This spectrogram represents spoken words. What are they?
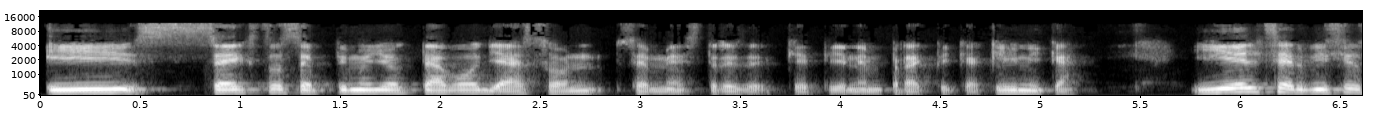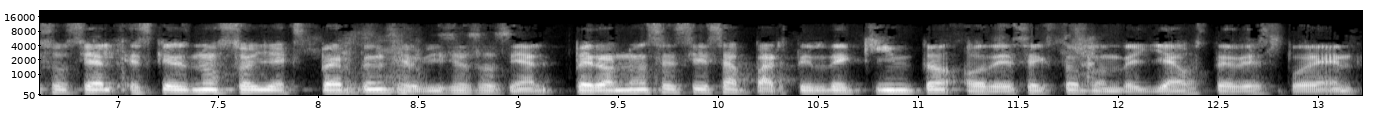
Y sexto, séptimo y octavo ya son semestres que tienen práctica clínica. Y el servicio social, es que no soy experto en servicio social, pero no sé si es a partir de quinto o de sexto donde ya ustedes pueden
